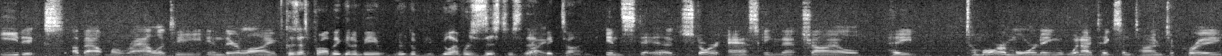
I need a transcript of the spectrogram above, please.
edicts about morality in their life, Because that's probably going to be, you'll have resistance to that Right. big time. Instead, start asking that child, hey, tomorrow morning when I take some time to pray,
